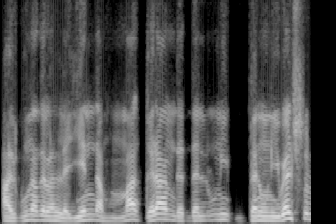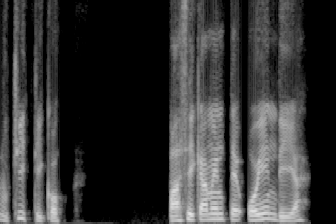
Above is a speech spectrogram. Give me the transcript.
algunas de las leyendas más grandes del universo luchístico, básicamente hoy en día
